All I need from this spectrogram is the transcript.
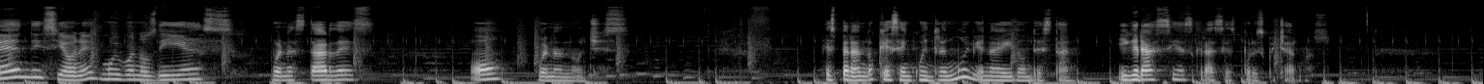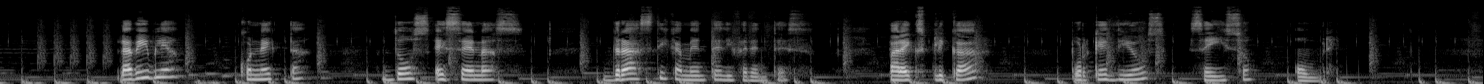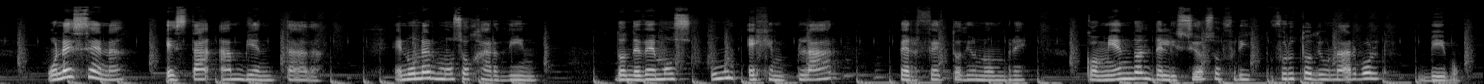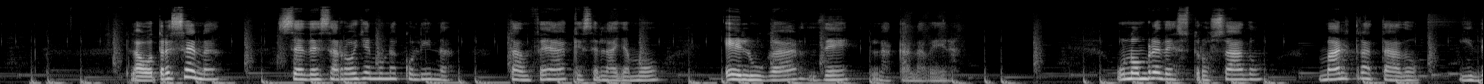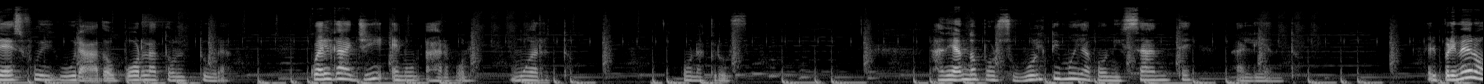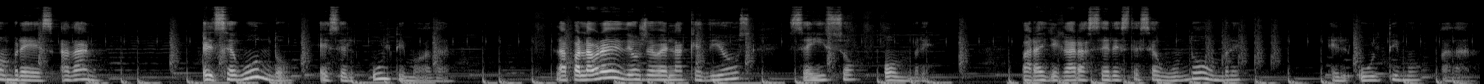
Bendiciones, muy buenos días, buenas tardes o buenas noches. Esperando que se encuentren muy bien ahí donde están. Y gracias, gracias por escucharnos. La Biblia conecta dos escenas drásticamente diferentes para explicar por qué Dios se hizo hombre. Una escena está ambientada en un hermoso jardín donde vemos un ejemplar perfecto de un hombre comiendo el delicioso fruto de un árbol vivo. La otra escena se desarrolla en una colina tan fea que se la llamó el lugar de la calavera. Un hombre destrozado, maltratado y desfigurado por la tortura. Cuelga allí en un árbol, muerto, una cruz, jadeando por su último y agonizante aliento. El primer hombre es Adán. El segundo es el último Adán. La palabra de Dios revela que Dios se hizo hombre para llegar a ser este segundo hombre, el último Adán.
